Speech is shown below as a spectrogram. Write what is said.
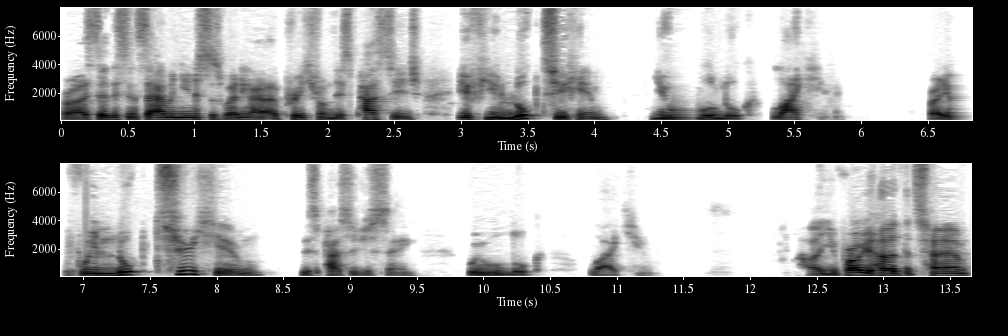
Right? I said this in Sam and Eunice's wedding. I, I preached from this passage. If you look to him, you will look like him. Right? If we look to him, this passage is saying, we will look like him. Uh, you've probably heard the term,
